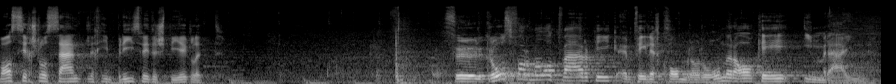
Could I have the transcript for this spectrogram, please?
was sich schlussendlich im Preis widerspiegelt. Für Grossformatwerbung empfehle ich Comro Roner AG im Rhein.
